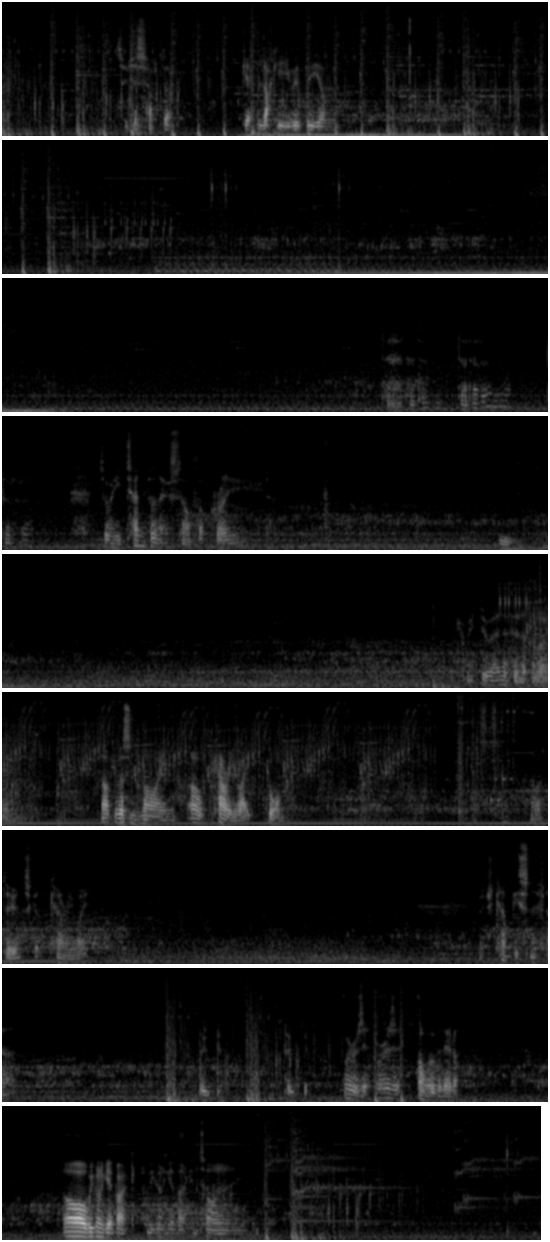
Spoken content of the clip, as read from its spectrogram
So we just have to get lucky with the um, So we need 10 for the next health upgrade. Can we do anything at the moment? That'll give us 9. Oh, carry weight. Go on. That'll do. Let's get the carry weight. Which can be sniffed at. Boop. Boop. Where is it? Where is it? Oh, over there. Look. Oh, we're going to get back. We're going to get back in time.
